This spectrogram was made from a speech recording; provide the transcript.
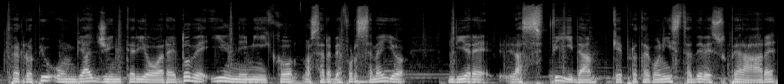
per lo più un viaggio interiore dove il nemico, o sarebbe forse meglio dire la sfida che il protagonista deve superare,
